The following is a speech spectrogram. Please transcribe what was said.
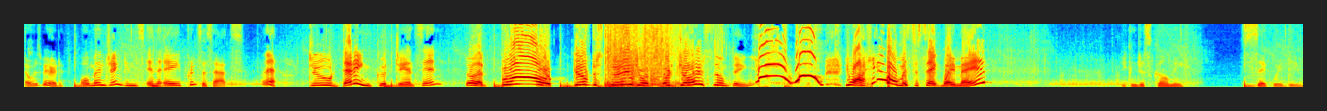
That was weird. Old Man Jenkins in a princess hat. Eh. Dude, that ain't good dancing. They're like, boo! Get off the stage or, or die or something. Yeah! Woo! You're a hero, Mr. Segway Man! You can just call me Segway Dude.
